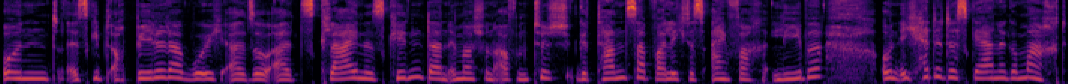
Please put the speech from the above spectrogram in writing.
und es gibt auch Bilder, wo ich also als kleines Kind dann immer schon auf dem Tisch getanzt habe, weil ich das einfach liebe und ich hätte das gerne gemacht.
